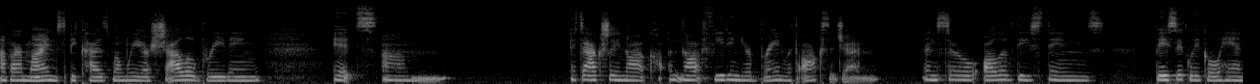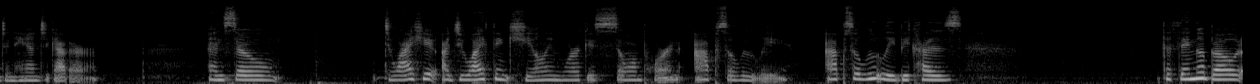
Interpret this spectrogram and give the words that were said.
of our minds because when we are shallow breathing, it's um, it's actually not not feeding your brain with oxygen. And so all of these things basically go hand in hand together. And so do I hear do I think healing work is so important? Absolutely. Absolutely because the thing about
